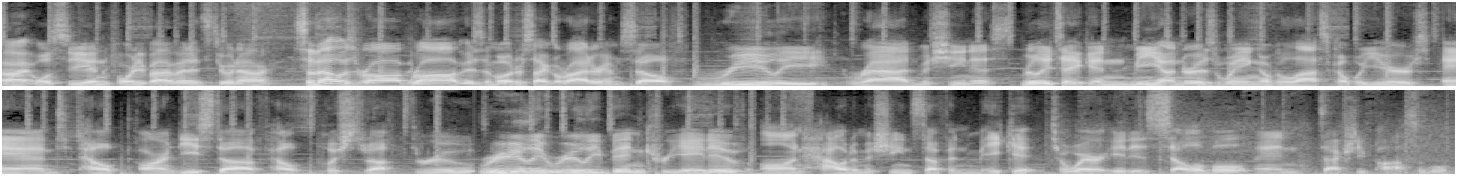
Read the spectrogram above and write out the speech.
All right, we'll see you in 45 minutes to an hour. So that was Rob. Rob is a motorcycle rider himself, really rad machinist. Really taken me under his wing over the last couple years and helped R&D stuff, helped push stuff through. Really, really been creative on how to machine stuff and make it to where it is sellable and it's actually possible.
